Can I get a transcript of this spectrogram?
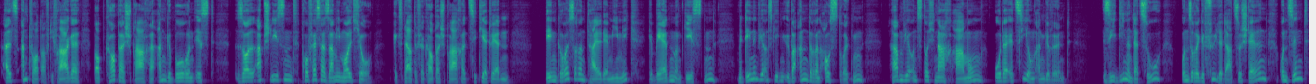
Als Antwort auf die Frage, ob Körpersprache angeboren ist, soll abschließend Professor Sami Molcho, Experte für Körpersprache, zitiert werden. Den größeren Teil der Mimik, Gebärden und Gesten mit denen wir uns gegenüber anderen ausdrücken, haben wir uns durch Nachahmung oder Erziehung angewöhnt. Sie dienen dazu, unsere Gefühle darzustellen und sind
